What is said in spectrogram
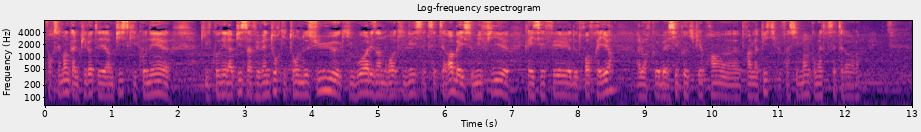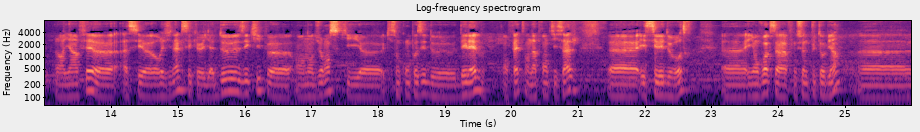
Forcément, quand le pilote est en piste, qu'il connaît, euh, connaît la piste, ça fait 20 tours qu'il tourne dessus, euh, qu'il voit les endroits qui glissent, etc. Ben, il se méfie euh, quand il s'est fait de trois frayeurs. Alors que ben, si le coéquipier prend, prend la piste, il peut facilement commettre cette erreur-là. Alors il y a un fait assez original, c'est qu'il y a deux équipes en endurance qui, qui sont composées d'élèves en fait en apprentissage, et c'est les deux vôtres. Euh, et on voit que ça fonctionne plutôt bien. Euh,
